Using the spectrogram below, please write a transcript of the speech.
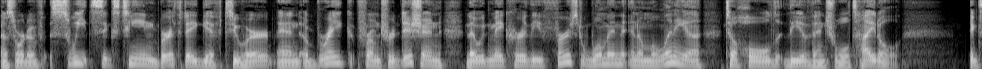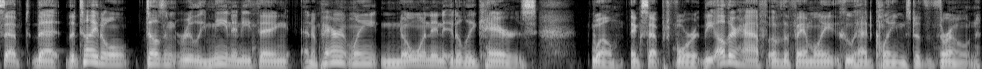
A sort of sweet 16 birthday gift to her and a break from tradition that would make her the first woman in a millennia to hold the eventual title. Except that the title doesn't really mean anything, and apparently no one in Italy cares. Well, except for the other half of the family who had claims to the throne.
